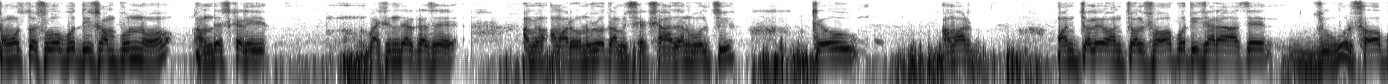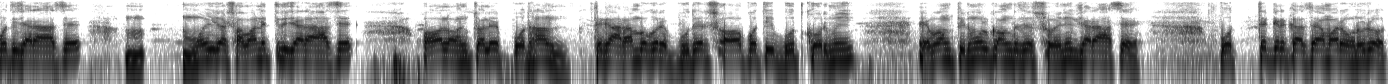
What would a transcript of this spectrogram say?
সমস্ত শুভবুদ্ধি সম্পূর্ণ সন্দেশকারী বাসিন্দার কাছে আমি, আমার অনুরোধ, আমি শেখ শাহজাহান বলছি। কেউ আমার অঞ্চলের অঞ্চল সভাপতি যারা আছে, যুবর সভাপতি যারা আছে, মহিলা সভানেত্রী যারা আছে, অল অঞ্চলের প্রধান থেকে আরম্ভ করে বুথের সভাপতি বুথ কর্মী এবং তৃণমূল কংগ্রেসের সৈনিক যারা আছে, প্রত্যেকের কাছে আমার অনুরোধ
